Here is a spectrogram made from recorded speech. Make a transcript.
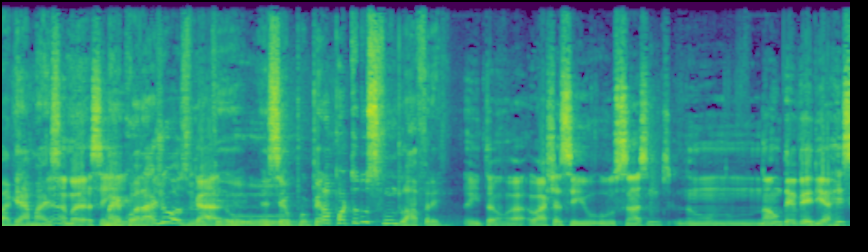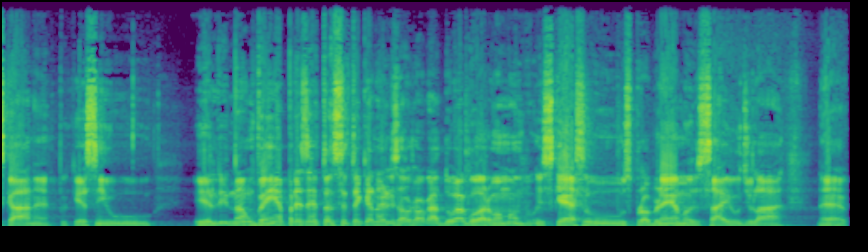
pra ganhar mais. É, mas assim, é corajoso, viu? cara, o- Desceu por- pela porta dos fundos lá, Frei. Então, eu- acho assim, o, o Santos não, não, não deveria arriscar, né? Porque assim, o, ele não vem apresentando. Você tem que analisar o jogador agora. Vamos, esquece os problemas, saiu de lá, né?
